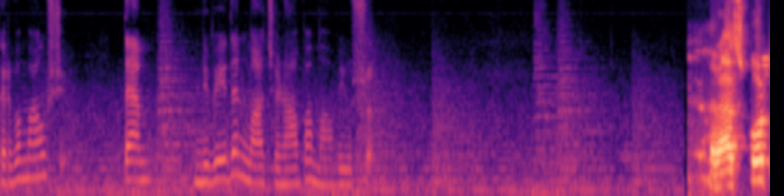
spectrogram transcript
કરવામાં આવશે, તેમ નિવેદનમાં જણાવવામાં આવ્યું છે. રાજકોટ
